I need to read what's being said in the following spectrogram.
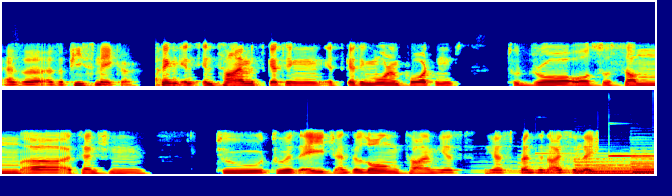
as a as a peacemaker. I think in, in time it's getting it's getting more important to draw also some uh, attention to to his age and the long time he has he has spent in isolation.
